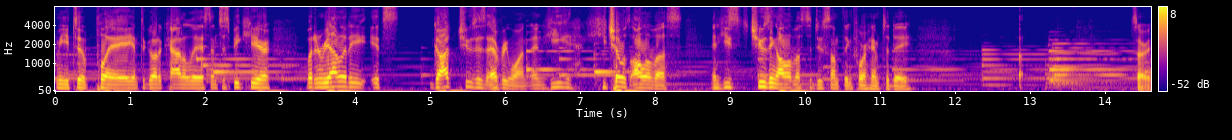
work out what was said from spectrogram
me to play and to go to Catalyst and to speak here. But in reality, it's God chooses everyone, and He He chose all of us, and He's choosing all of us to do something for Him today. Sorry.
